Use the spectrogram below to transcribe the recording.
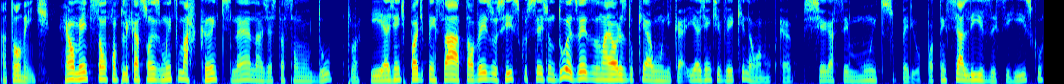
atualmente. Realmente são complicações muito marcantes né, na gestação dupla. E a gente pode pensar, talvez os riscos sejam duas vezes maiores do que a única. E a gente vê que não, é, chega a ser muito superior. Potencializa esse risco.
